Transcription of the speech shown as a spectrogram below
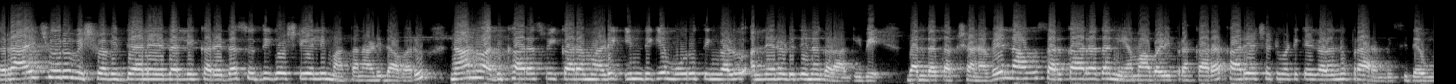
ರಾಯಚೂರು ವಿಶ್ವವಿದ್ಯಾಲಯದಲ್ಲಿ ಕರೆದ ಸುದ್ದಿಗೋಷ್ಠಿಯಲ್ಲಿ ಮಾತನಾಡಿದ ಅವರು, ನಾನು ಅಧಿಕಾರ ಸ್ವೀಕಾರ ಮಾಡಿ ಇಂದಿಗೆ ಮೂರು ತಿಂಗಳು ಹನ್ನೆರಡು ದಿನಗಳಾಗಿವೆ. ಬಂದ ತಕ್ಷಣವೇ ನಾವು ಸರ್ಕಾರದ ನಿಯಮಾವಳಿ ಪ್ರಕಾರ ಕಾರ್ಯಚಟುವಟಿಕೆಗಳನ್ನು ಪ್ರಾರಂಭಿಸಿದೆವು.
